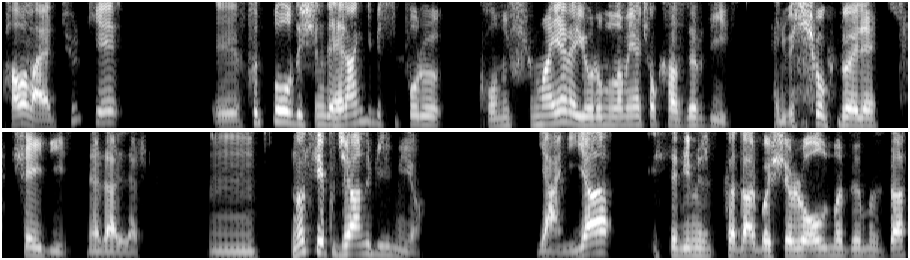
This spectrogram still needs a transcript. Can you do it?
hava var. Yani Türkiye e, futbol dışında herhangi bir sporu konuşmaya ve yorumlamaya çok hazır değil. Hani çok böyle şey değil ne derler. Hmm, nasıl yapacağını bilmiyor. Yani ya istediğimiz kadar başarılı olmadığımızda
